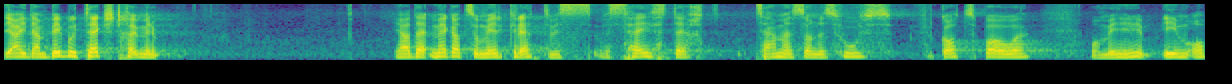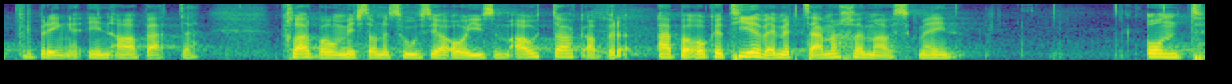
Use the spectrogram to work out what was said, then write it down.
Ja, in diesem Bibeltext können wir. Ja, der hat mega zu mir geredet, was, was heisst echt, zusammen so ein Haus für Gott zu bauen, wo wir ihm Opfer bringen, ihn anbeten. Klar bauen wir so ein Haus ja auch in unserem Alltag, aber eben auch hier, wenn wir zusammenkommen als Gemeinde. Und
